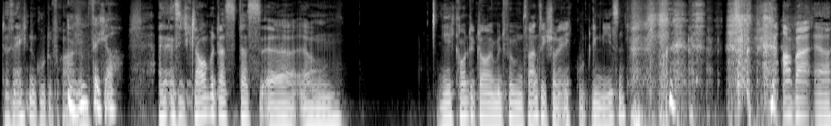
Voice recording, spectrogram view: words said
Das ist echt eine gute Frage. Mhm, finde ich auch. Also also ich glaube, dass das, äh, ähm, nee, ich konnte glaube ich mit 25 schon echt gut genießen. Aber äh,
